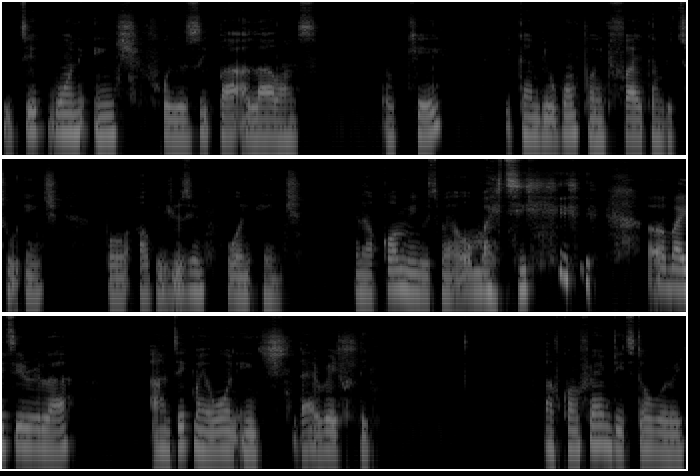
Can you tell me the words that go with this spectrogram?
you take one inch for your zipper allowance, okay? It can be 1.5, can be 2 inch, but I'll be using 1 inch. And I'll come in with my almighty, almighty ruler and take my 1 inch directly I've confirmed it, don't worry.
